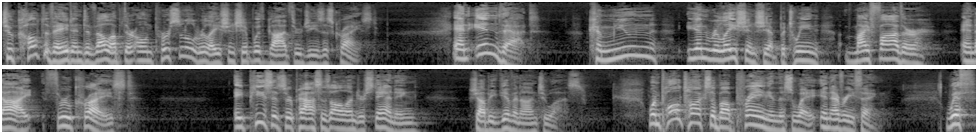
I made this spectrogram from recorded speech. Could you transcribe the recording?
to cultivate and develop their own personal relationship with God through Jesus Christ. And in that communion relationship between my Father and I, through Christ, a peace that surpasses all understanding shall be given unto us. When Paul talks about praying in this way, in everything, with,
